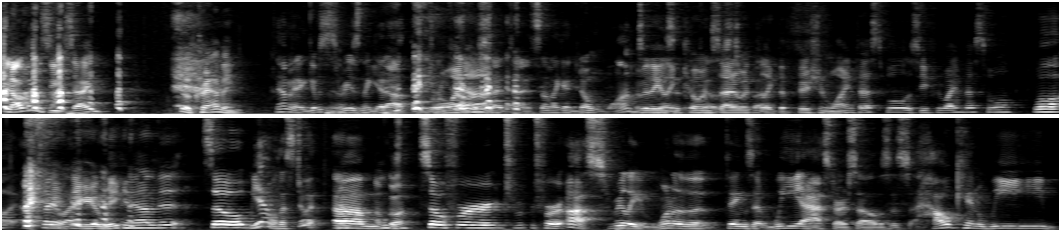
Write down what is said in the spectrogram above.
Shit, I'll go to Seaside. Go crabbing. Yeah, man, give us a reason to get out there. Well, why not? It's not- like I don't want to. Maybe they visit like the coincided coast, with but- like the fish and wine festival, the seafood wine festival. Well, I'll tell you Take what. a good weekend out of it. So yeah, well, let's do it. Um, I'm going. So for for us, really, one of the things that we asked ourselves is how can we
